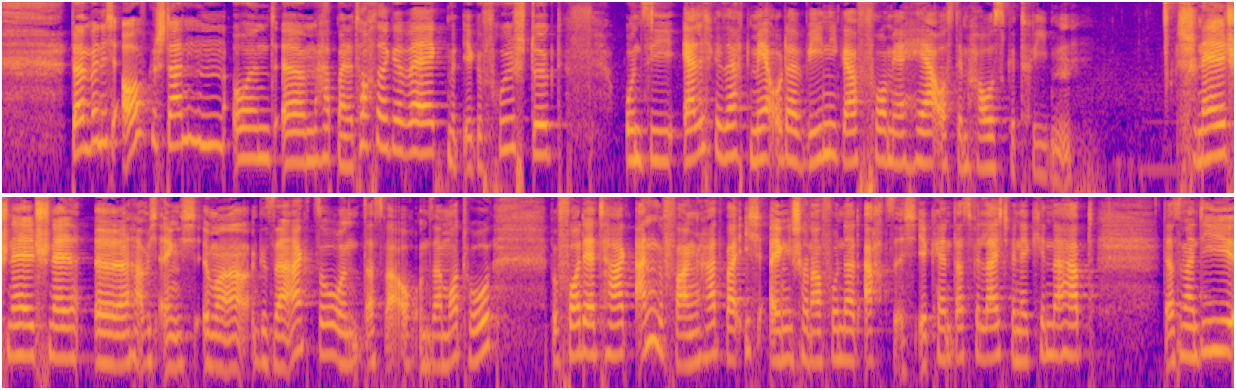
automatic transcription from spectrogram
Dann bin ich aufgestanden und ähm, habe meine Tochter geweckt, mit ihr gefrühstückt und sie ehrlich gesagt mehr oder weniger vor mir her aus dem Haus getrieben. Schnell, schnell, schnell äh, habe ich eigentlich immer gesagt so und das war auch unser Motto bevor der Tag angefangen hat, war ich eigentlich schon auf 180. Ihr kennt das vielleicht, wenn ihr Kinder habt, dass man die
